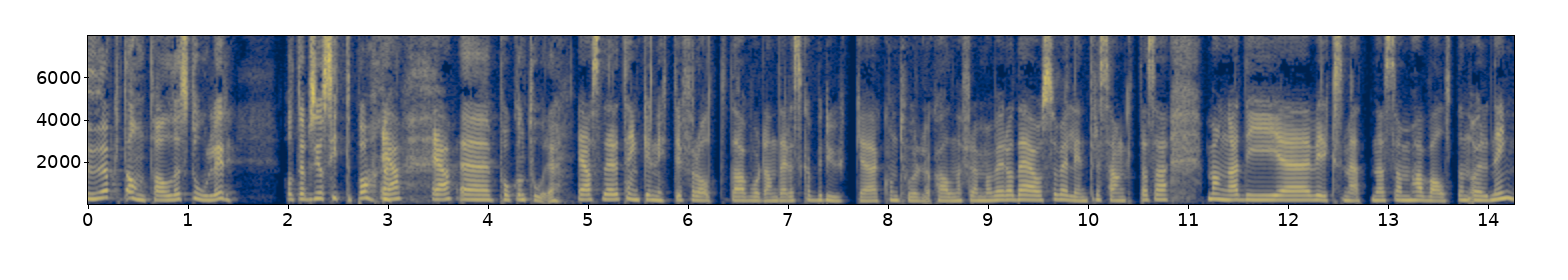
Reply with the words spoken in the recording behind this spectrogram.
økt antallet stoler, holdt jeg på å si, å sitte på, Ja, ja. eh, på kontoret. ja, så dere tenker nytt i forhold til da hvordan dere skal bruke kontorlokalene fremover, og det er også veldig interessant. Altså, mange av de eh, virksomhetene som har valgt en ordning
